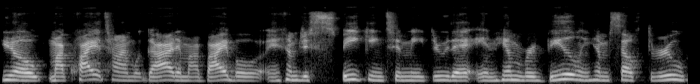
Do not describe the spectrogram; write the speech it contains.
you know, my quiet time with God and my Bible and Him just speaking to me through that and Him revealing Himself through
